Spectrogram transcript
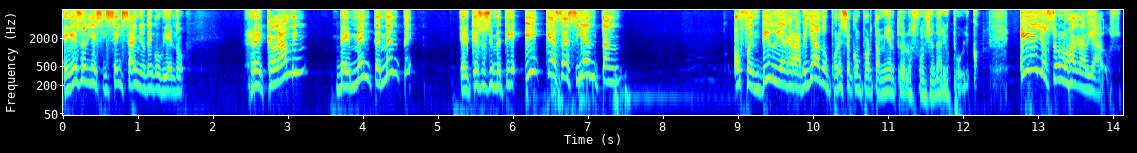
en esos 16 años de gobierno, reclamen vehementemente el que eso se investigue y que se sientan ofendidos y agraviados por ese comportamiento de los funcionarios públicos. Ellos son los agraviados.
